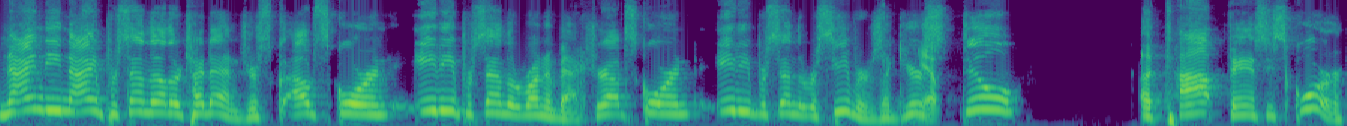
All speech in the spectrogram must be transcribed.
99% of the other tight ends. You're outscoring 80% of the running backs. You're outscoring 80% of the receivers. Like you're yep. still a top fantasy scorer.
